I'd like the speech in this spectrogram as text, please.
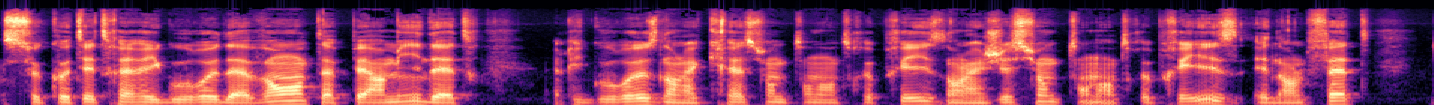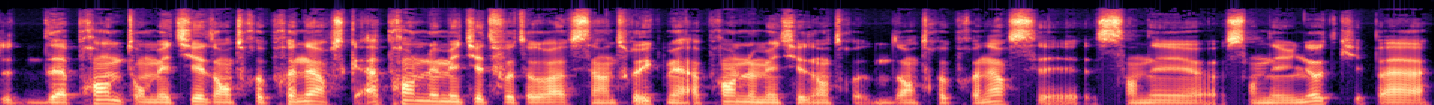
ce côté très rigoureux d'avant t'a permis d'être rigoureuse dans la création de ton entreprise, dans la gestion de ton entreprise et dans le fait d'apprendre ton métier d'entrepreneur. Parce qu'apprendre le métier de photographe, c'est un truc, mais apprendre le métier d'entrepreneur, c'en est, c'en est une autre qui est pas,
